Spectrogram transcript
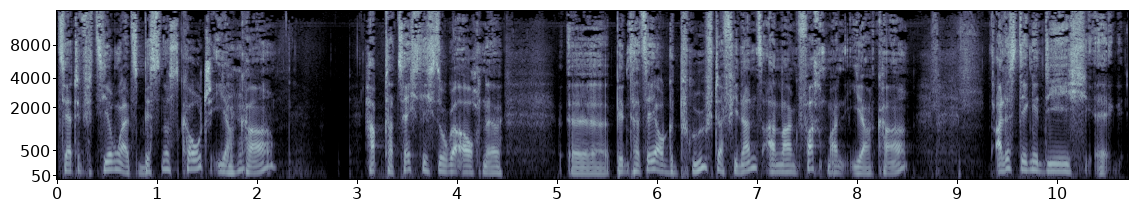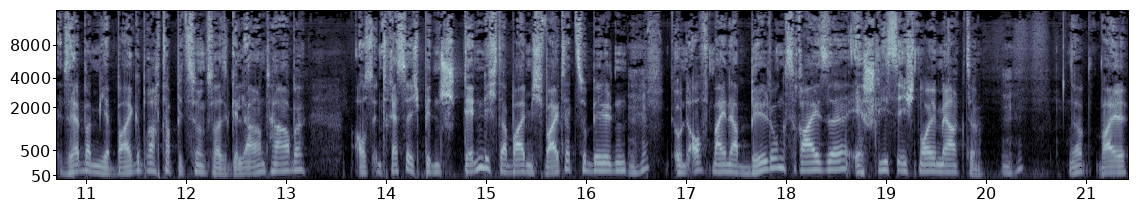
Zertifizierung als Business Coach, IHK. Mhm. Habe tatsächlich sogar auch eine, äh, bin tatsächlich auch geprüfter Finanzanlagenfachmann IHK. Alles Dinge, die ich äh, selber mir beigebracht habe, beziehungsweise gelernt habe, aus Interesse. Ich bin ständig dabei, mich weiterzubilden. Mhm. Und auf meiner Bildungsreise erschließe ich neue Märkte. Mhm. Ja, weil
